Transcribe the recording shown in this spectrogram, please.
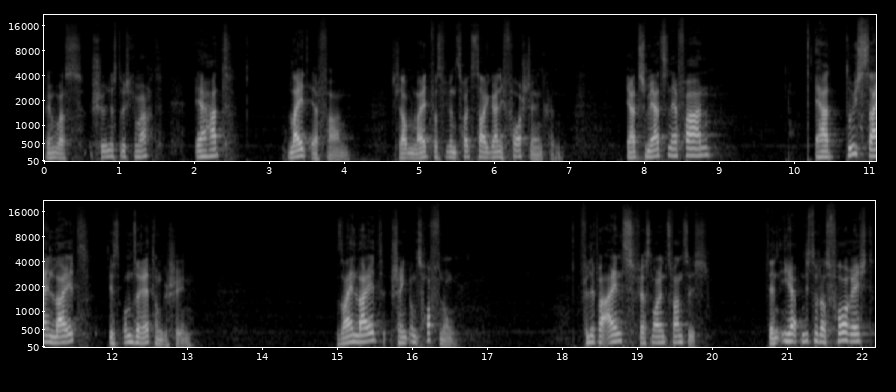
irgendwas Schönes durchgemacht. Er hat Leid erfahren. Ich glaube, ein Leid, was wir uns heutzutage gar nicht vorstellen können. Er hat Schmerzen erfahren. Er hat durch sein Leid ist unsere Rettung geschehen. sein Leid schenkt uns Hoffnung. Philippa 1, Vers 29. Denn ihr habt nicht nur das Vorrecht,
